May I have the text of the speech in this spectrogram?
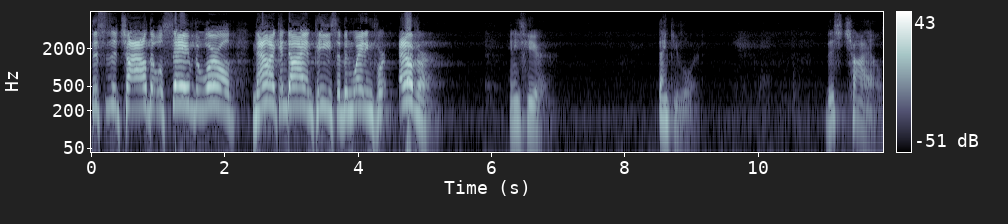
This is a child that will save the world. Now I can die in peace. I've been waiting forever. And he's here. Thank you, Lord. This child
